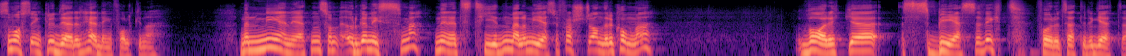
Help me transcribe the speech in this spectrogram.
som også inkluderer hedningfolkene. Men menigheten som organisme, menighetstiden mellom Jesu første og andre komme, var ikke spesifikt forutsett i det GT.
